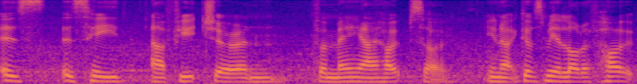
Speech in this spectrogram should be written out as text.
is, is he our future? And for me, I hope so. You know, it gives me a lot of hope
